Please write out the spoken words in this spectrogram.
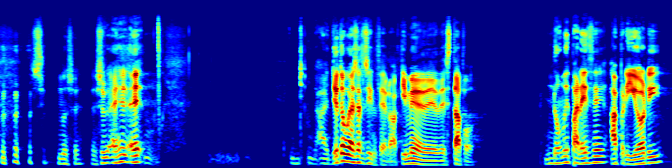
No sé. Es- es- es- yo te voy a ser sincero, aquí me destapo. No me parece a priori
